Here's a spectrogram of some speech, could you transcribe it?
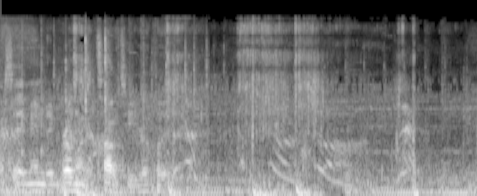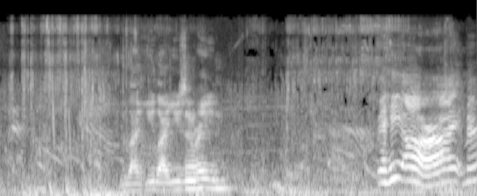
I said, me and Big Bro want to talk to you real quick. You like you like using Raiden? Yeah, he all right, man.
